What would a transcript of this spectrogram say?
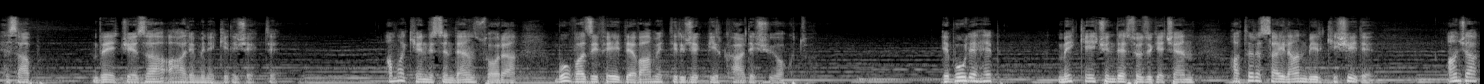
Hesap ve ceza alemine gidecekti. Ama kendisinden sonra bu vazifeyi devam ettirecek bir kardeşi yoktu. Ebu Leheb, Mekke içinde sözü geçen, hatırı sayılan bir kişiydi. Ancak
